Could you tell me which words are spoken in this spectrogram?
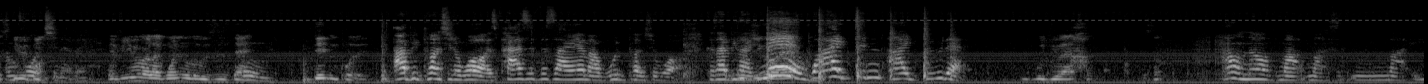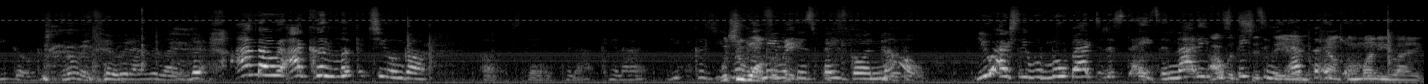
let's keep it going. Unfortunately. If you were like one of the losers that Mm. didn't put it, I'd be punching a wall. As passive as I am, I would punch a wall. Because I'd be Would like, man, ask- why didn't I do that? would you ask? I don't know if my my my ego could do it, dude. I'd be like, look, I know it. I couldn't look at you and go, oh, Stan, can I, can I? Because you, What look you at me with me? this face going, no. You actually would move back to the states and not even I would speak sit to me there and ever count the again. money like,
